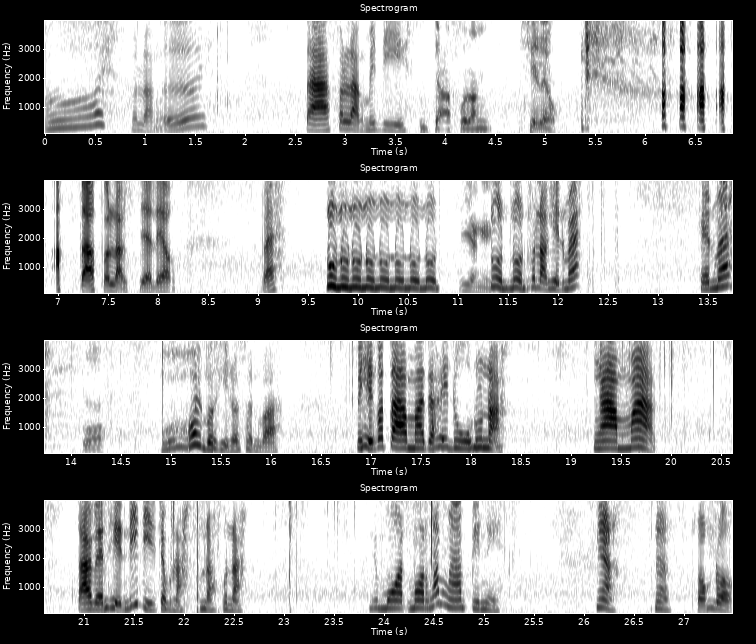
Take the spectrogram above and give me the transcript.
โอ้ยฝรั่งเอ้ย ตาฝรั่งไม่ดี Ja, voor lang. Silo. ตาฝรั่งเสียแล้ว ไป นู่นนู่นนู่นนู่นนู่นนู่นนู่น Ja, nee. นู่นนู่นฝรั่งเห็นไหม เห็นไหม Wow. โอ้ยเบอร์เห็นว่าสันว่าไปเห็นก็ตามมาจะให้ดูนู่นน่ะ งามมาก ตาแหวนเห็นดีดีๆจังนะคุณนะคุณนะนี่หมอดหมอดงามงามๆปีนี่เนี่ยเนี่ยสองดอก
